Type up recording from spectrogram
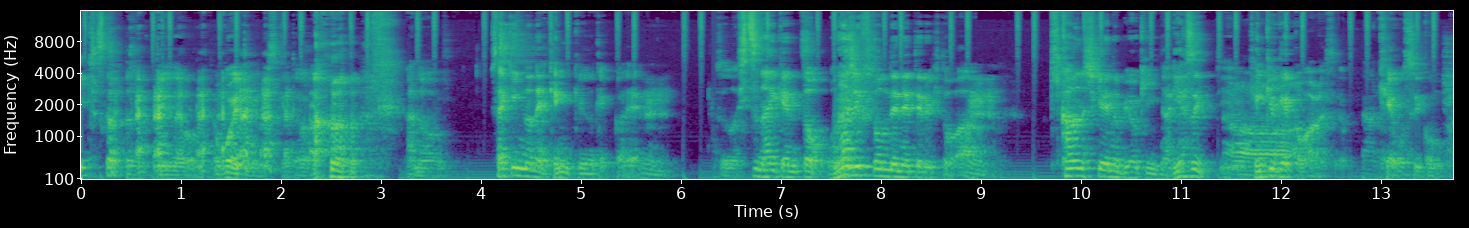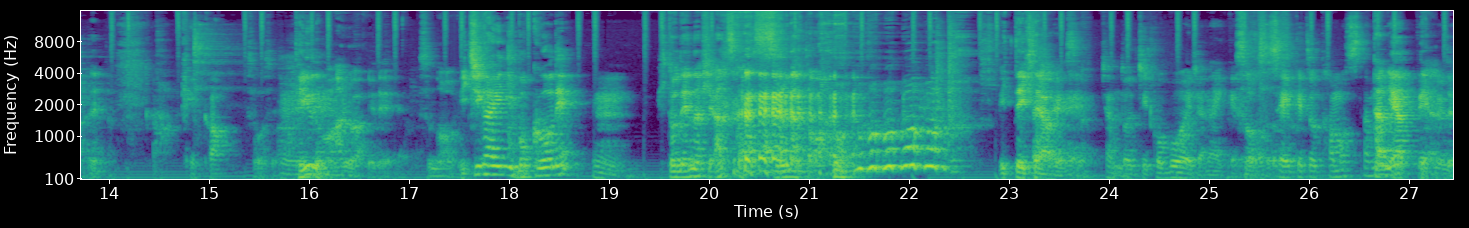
にきつかったなっていうのを覚えてるんですけど、あの、最近のね、研究の結果で、うん。その室内犬と同じ布団で寝てる人は、うん。気管支系の病気になりやすいっていう研究結果もあるんですよ毛を吸い込むからね。あ、結果。そうそう。うんっていうのもあるわけで、その、一概に僕をね、うん。人手なし扱いするなと 言っていきたいわけですよ。ちゃんと自己防衛じゃないけど、清潔を保つためにやってるだ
